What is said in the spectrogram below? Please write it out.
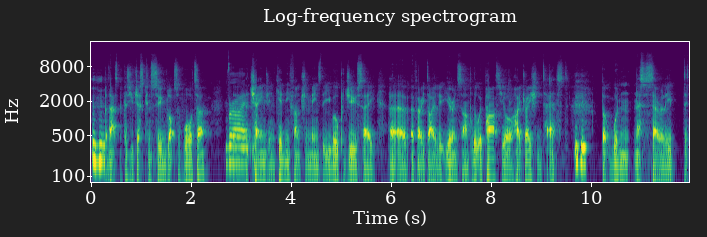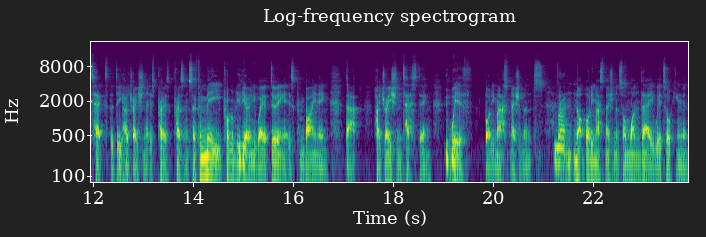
mm-hmm. but that's because you've just consumed lots of water. The- The, change in kidney function means that you will produce a, a, a very dilute urine sample that would pass your hydration test, mm-hmm. but wouldn't necessarily detect the dehydration that is pres- present. So for me, probably the only way of doing it is combining that hydration testing with body mass measurements. Right. And not body mass measurements on one day. We're talking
